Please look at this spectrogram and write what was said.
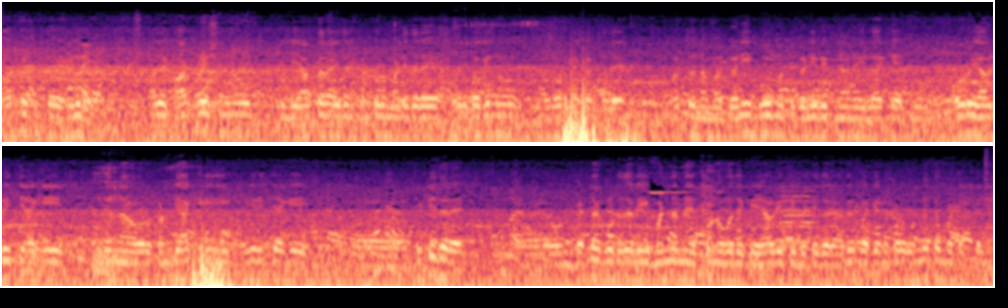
ಕಾರ್ಪೊರೇಷನ್ ಅದೇ ಆದರೆ ಕಾರ್ಪೊರೇಷನ್ನು ಇಲ್ಲಿ ಯಾವ ಥರ ಇದನ್ನು ಕಂಟ್ರೋಲ್ ಮಾಡಿದ್ದಾರೆ, ಅದ್ರ ಬಗ್ಗೆನೂ ನಾವು ನೋಡಬೇಕಾಗ್ತದೆ ಮತ್ತು ನಮ್ಮ ಗಣಿ ಭೂ ಮತ್ತು ಗಣಿ ವಿಜ್ಞಾನ ಇಲಾಖೆ, ಅವರು ಯಾವ ರೀತಿಯಾಗಿ ಇದನ್ನು ಅವರು ಕಂಡು ಯಾಕೆ ಈ- ರೀತಿಯಾಗಿ ಬಿಟ್ಟಿದ್ದಾರೆ? ಒಂದು ಬೆಟ್ಟ ಗುಡ್ಡದಲ್ಲಿ ಮಣ್ಣನ್ನು ಎತ್ಕೊಂಡು ಹೋಗೋದಕ್ಕೆ ಯಾವ ರೀತಿ ಬಿಟ್ಟಿದ್ದಾರೆ? ಅದ್ರ ಬಗ್ಗೆ ಉನ್ನತ ಮಟ್ಟದಲ್ಲಿ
